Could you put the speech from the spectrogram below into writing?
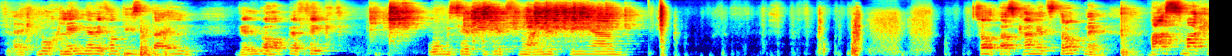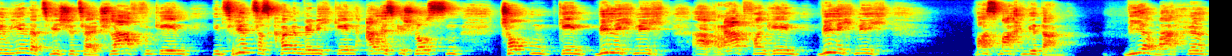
Vielleicht noch längere von diesen Teilen wäre überhaupt perfekt. Oben setze ich jetzt nur eine Zwinge. So, das kann jetzt trocknen. Was machen wir in der Zwischenzeit? Schlafen gehen, ins Wirtshaus können wir nicht gehen, alles geschlossen. Joggen gehen will ich nicht, ah, Radfahren gehen will ich nicht. Was machen wir dann? Wir machen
